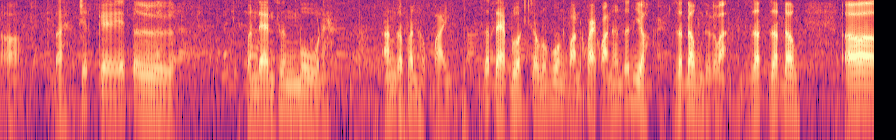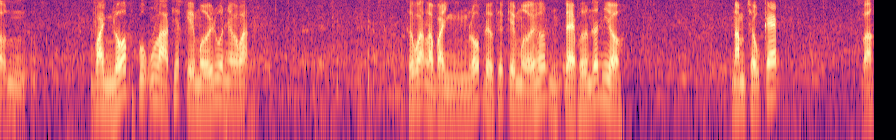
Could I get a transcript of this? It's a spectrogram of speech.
Đó, đây, thiết kế từ phần đèn sương mù này, ăn ra phần hộc bánh rất đẹp luôn trông nó vuông vắn khỏe khoắn hơn rất nhiều rất đông thưa các bạn rất rất đông. À, vành lốp cũng là thiết kế mới luôn nha các bạn. Thưa các bạn là vành lốp đều thiết kế mới hơn đẹp hơn rất nhiều. Năm chấu kép. Vâng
